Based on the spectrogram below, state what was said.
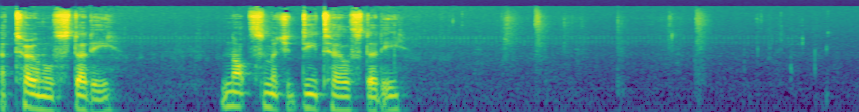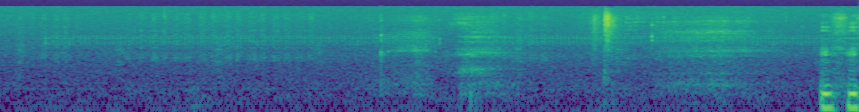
a tonal study, not so much a detail study. Okay.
